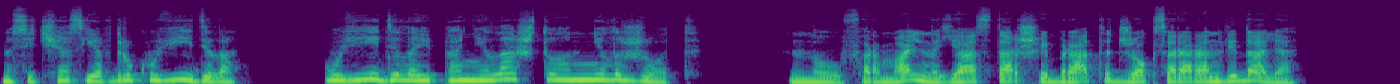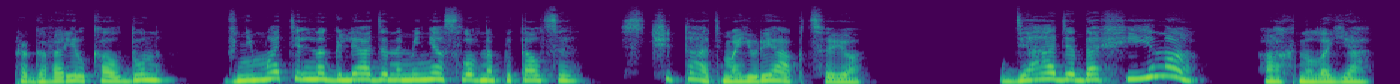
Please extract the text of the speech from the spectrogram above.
Но сейчас я вдруг увидела, увидела и поняла, что он не лжет. «Ну, формально я старший брат Джоксара Ранвидаля», проговорил колдун, внимательно глядя на меня, словно пытался считать мою реакцию. «Дядя Дофина?» – ахнула я.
